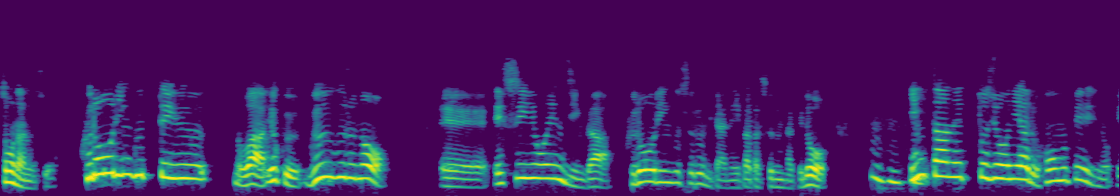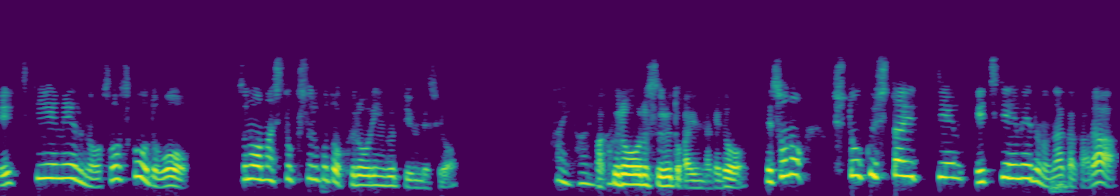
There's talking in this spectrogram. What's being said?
そうなんですよ。クローリングっていうのは、よく Google の、えー SEO エンジンがクローリングするみたいな言い方するんだけど、うんうんインターネット上にあるホームページの HTML のソースコードをそのまま取得することをクローリングって言うんですよ。はいはいまあ、はい。クロールするとか言うんだけど、で、その取得した HTML の中から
